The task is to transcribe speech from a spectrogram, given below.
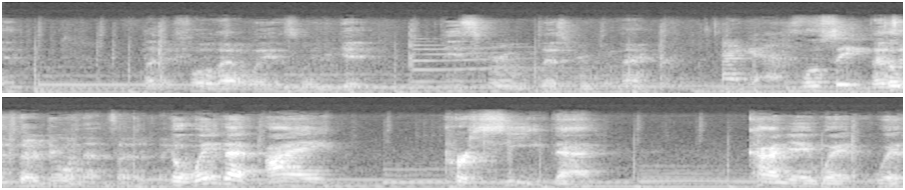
and let it flow that way is when you get this group, this group, and that group. I guess. We'll see, That's the, if they're doing that side of things. the way that I perceive that Kanye went with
